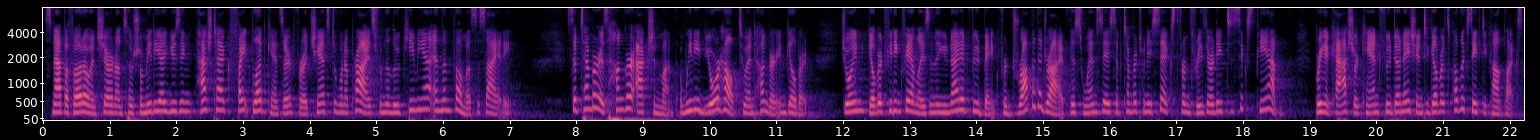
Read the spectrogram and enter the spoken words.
Snap a photo and share it on social media using hashtag FightBloodCancer for a chance to win a prize from the Leukemia and Lymphoma Society. September is Hunger Action Month, and we need your help to end hunger in Gilbert. Join Gilbert Feeding Families in the United Food Bank for Drop in the Drive this Wednesday, September 26th from 3:30 to 6 p.m. Bring a cash or canned food donation to Gilbert's Public Safety Complex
